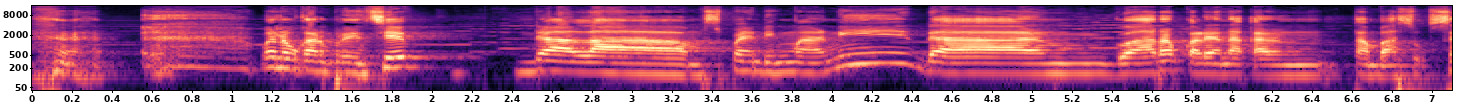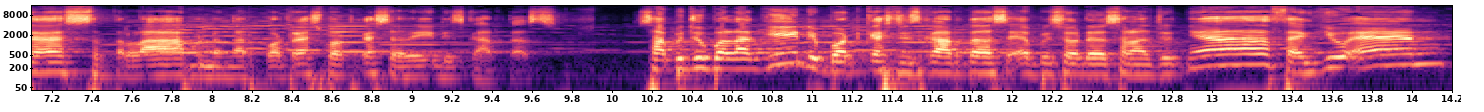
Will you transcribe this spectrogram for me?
menemukan prinsip, dalam spending money dan gue harap kalian akan tambah sukses setelah mendengar podcast-podcast dari Discartes. Sampai jumpa lagi di podcast Discartes episode selanjutnya. Thank you and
